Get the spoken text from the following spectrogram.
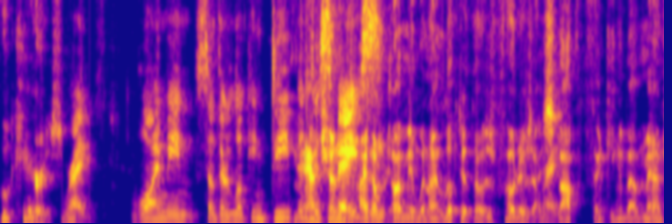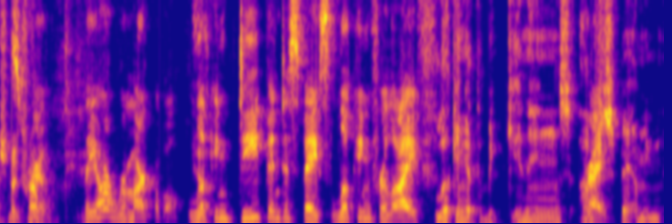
who cares? right. Well, I mean, so they're looking deep Manchin. into space. I don't. I mean, when I looked at those photos, I Right. stopped thinking about Manchin It's Trump. true. They are remarkable. Yeah. Looking deep into space, looking for life. Looking at the beginnings of Right. space. I mean,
